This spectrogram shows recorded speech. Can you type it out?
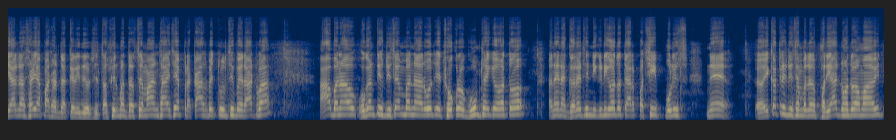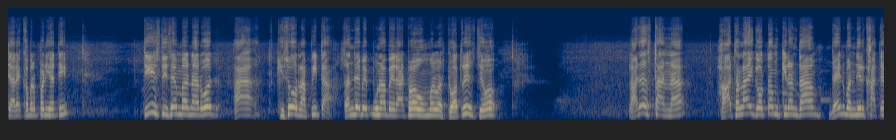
જેલના સળિયા પાછળ ધકેલી દીધો છે. તસવીરમાં દ્રશ્યમાન થાય છે પ્રકાશભાઈ તુલસીભાઈ રાઠવા આ બનાવ ઓગણત્રીસ ડિસેમ્બરના રોજ એ છોકરો ગુમ થઈ ગયો હતો અને એના ઘરેથી નીકળી ગયો હતો. ત્યાર પછી પોલીસને એકત્રીસ ડિસેમ્બરે ફરિયાદ નોંધવામાં આવી. ત્યારે ખબર પડી હતી. ત્રીસ ડિસેમ્બરના રોજ આ કિશોરના પિતા સંજયભાઈ પૂનાભાઈ રાઠવા ઉંમર વર્ષ ચોત્રીસ, જેઓ રાજસ્થાનના હાથલાઈ ગૌતમ કિરણધામ જૈન મંદિર ખાતે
